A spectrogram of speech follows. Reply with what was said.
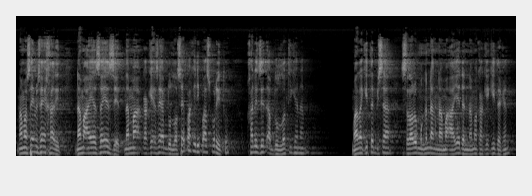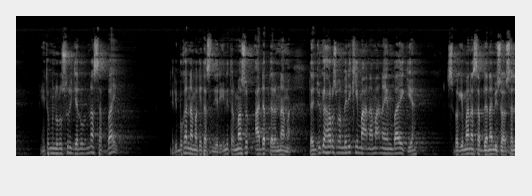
Nama saya misalnya Khalid, nama ayah saya Z, nama kakek saya Abdullah. Saya pakai di paspor itu. Khalid Z Abdullah tiga nama. Malah kita bisa selalu mengenang nama ayah dan nama kakek kita kan. Itu menelusuri jalur nasab baik. Jadi bukan nama kita sendiri. Ini termasuk adab dalam nama. Dan juga harus memiliki makna-makna yang baik ya. Sebagaimana sabda Nabi SAW,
